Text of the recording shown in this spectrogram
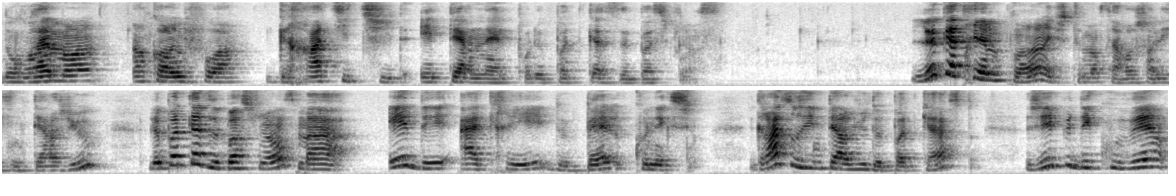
Donc vraiment, encore une fois, gratitude éternelle pour le podcast de Boss Fluence. Le quatrième point, et justement ça rejoint les interviews, le podcast de Boss Fluence m'a aidé à créer de belles connexions. Grâce aux interviews de podcast, j'ai pu découvrir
